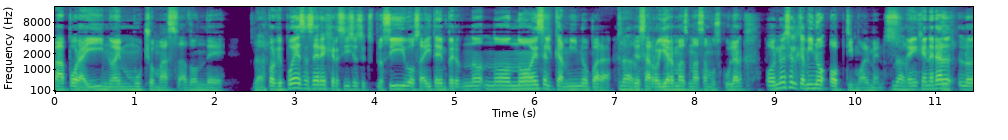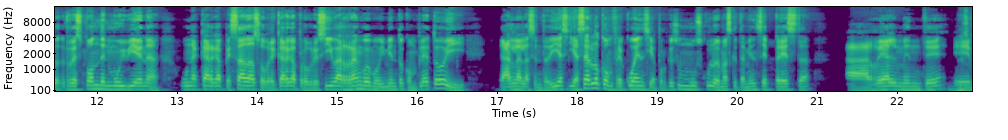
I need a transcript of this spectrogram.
va por ahí, no hay mucho más a dónde. claro. Porque puedes hacer ejercicios explosivos ahí también, pero no, no, no es el camino para Claro. desarrollar más masa muscular, o no es el camino óptimo al menos. Claro, En general lo- responden muy bien a una carga pesada, sobrecarga progresiva, rango de movimiento completo y darle a las sentadillas y hacerlo con frecuencia, porque es un músculo además que también se presta a realmente... em,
